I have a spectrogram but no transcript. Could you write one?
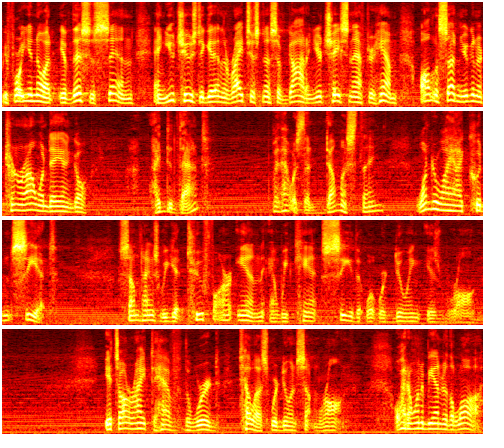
before you know it, if this is sin and you choose to get in the righteousness of God and you're chasing after Him, all of a sudden you're going to turn around one day and go, I did that? Boy, that was the dumbest thing. Wonder why I couldn't see it. Sometimes we get too far in and we can't see that what we're doing is wrong. It's all right to have the word tell us we're doing something wrong. Oh, I don't want to be under the law.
